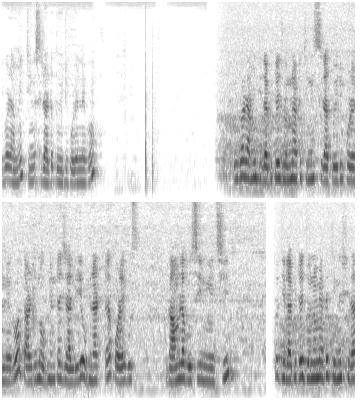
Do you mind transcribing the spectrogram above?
এবার আমি চিনি সিরাটা তৈরি করে নেব। এবার আমি জিলাপিটার জন্য একটা চিনির সিরা তৈরি করে নেব। তার জন্য ওভেনটা জ্বালিয়ে, ওভেনারটা কড়াই বস, গামলা বসিয়ে নিয়েছি। তো জিলাপিটার জন্য আমি একটা চিনির সিরা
